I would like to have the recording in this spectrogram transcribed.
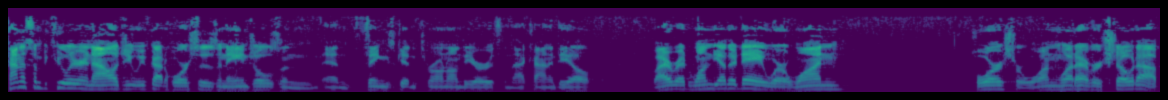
kind of some peculiar analogy. We've got horses and angels and, and things getting thrown on the earth and that kind of deal. But I read one the other day where one horse or one whatever showed up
